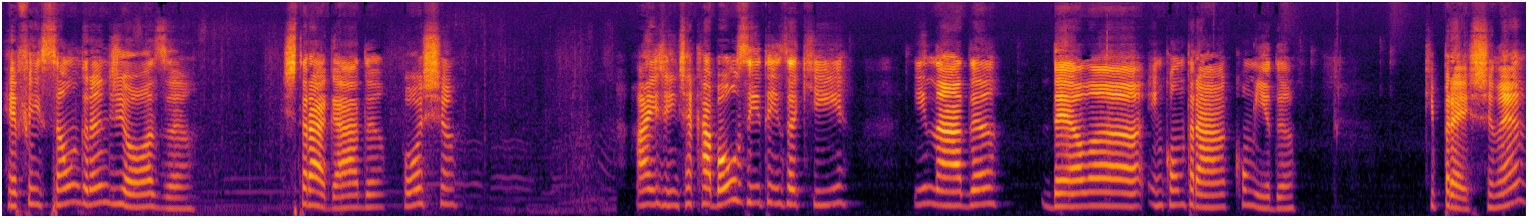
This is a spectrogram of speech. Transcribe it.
Refeição grandiosa estragada. Poxa. Ai, gente, acabou os itens aqui e nada dela encontrar comida que preste, né?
